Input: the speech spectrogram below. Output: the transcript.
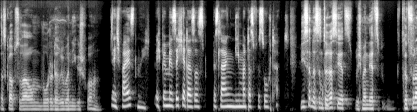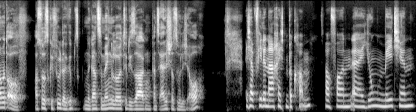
Was glaubst du, warum wurde darüber nie gesprochen? Ich weiß nicht. Ich bin mir sicher, dass es bislang niemand das versucht hat. Wie ist denn das Interesse jetzt? Ich meine, jetzt trittst du damit auf. Hast du das Gefühl, da gibt es eine ganze Menge Leute, die sagen, ganz ehrlich, das will ich auch? Ich habe viele Nachrichten bekommen, auch von äh, jungen Mädchen,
